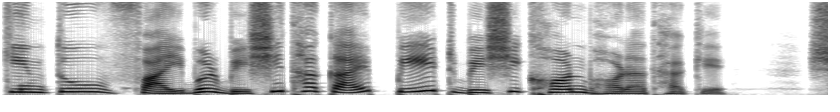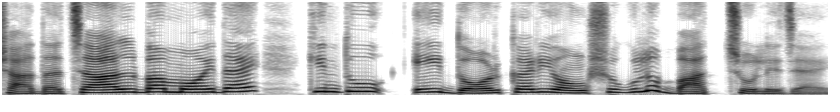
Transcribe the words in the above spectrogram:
কিন্তু ফাইবার বেশি থাকায় পেট বেশিক্ষণ ভরা থাকে। সাদা চাল বা ময়দায় কিন্তু এই দরকারি অংশগুলো বাদ চলে যায়।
